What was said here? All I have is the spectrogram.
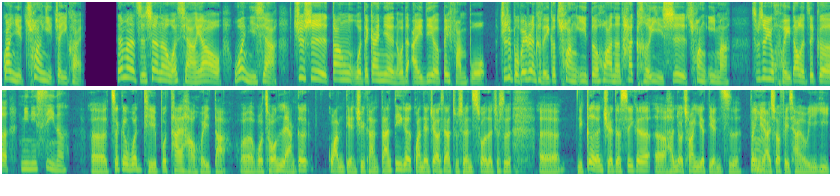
关于创意这一块，那么只是呢，我想要问一下，就是当我的概念、我的 idea 被反驳，就是不被认可的一个创意的话呢，它可以是创意吗？是不是又回到了这个 mini C 呢？呃，这个问题不太好回答。呃，我从两个。观点去看，当然第一个观点就好像主持人说的，就是，呃，你个人觉得是一个呃很有创意的点子，对你来说非常有意义。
